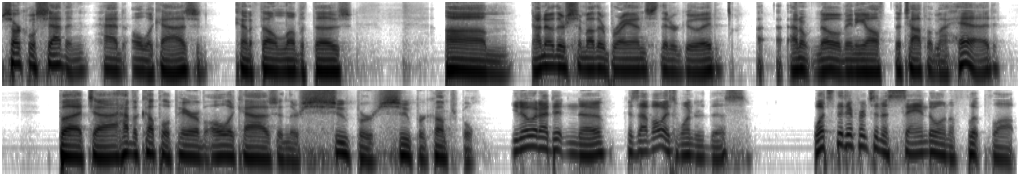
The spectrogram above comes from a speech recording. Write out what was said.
Circle Seven had Olukais and kind of fell in love with those. Um, I know there's some other brands that are good. I, I don't know of any off the top of my head, but uh, I have a couple of pair of Olukais and they're super, super comfortable. You know what I didn't know? Because I've always wondered this. What's the difference in a sandal and a flip flop?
